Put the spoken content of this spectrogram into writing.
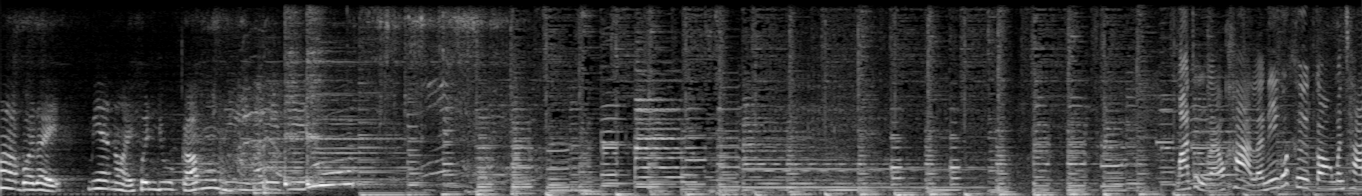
มาบ่ได้เมียหน่อยเพิ่นอยู่กำมาถึงแล้วค่ะ และนี่ก็คือกองบัญชา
